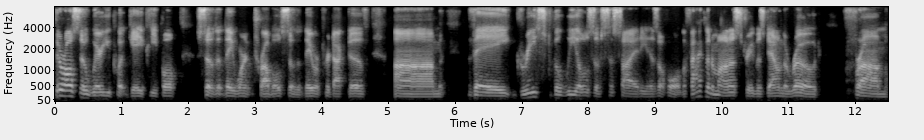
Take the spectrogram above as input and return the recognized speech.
They're also where you put gay people so that they weren't trouble, so that they were productive. Um, they greased the wheels of society as a whole. The fact that a monastery was down the road from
